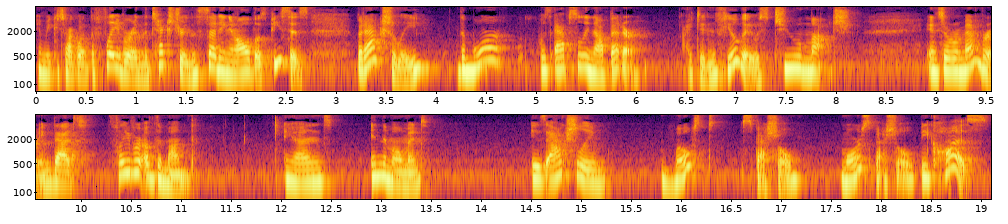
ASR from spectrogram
And we could talk about the flavor and the texture and the setting and all those pieces. But actually, the more was absolutely not better. I didn't feel good. It was too much. And so remembering that flavor of the month and in the moment is actually most special, more special because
